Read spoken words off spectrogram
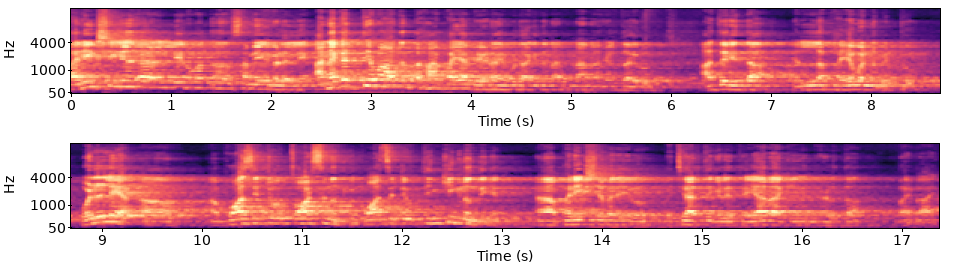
ಪರೀಕ್ಷೆಯಲ್ಲಿರುವಂಥ ಸಮಯಗಳಲ್ಲಿ ಅನಗತ್ಯವಾದಂತಹ ಭಯ ಬೇಡ ಎಂಬುದಾಗಿ ನಾನು ನಾನು ಹೇಳ್ತಾ ಇರೋದು. ಆದ್ದರಿಂದ ಎಲ್ಲ ಭಯವನ್ನು ಬಿಟ್ಟು ಒಳ್ಳೆಯ ಪಾಸಿಟಿವ್ ಥಾಟ್ಸ್ನೊಂದಿಗೆ ಪಾಸಿಟಿವ್ ಥಿಂಕಿಂಗ್ನೊಂದಿಗೆ ಪರೀಕ್ಷೆ ಬರೆಯಲು ವಿದ್ಯಾರ್ಥಿಗಳೇ ತಯಾರಾಗಿ ಅಂತ ಹೇಳ್ತಾ ಬಾಯ್ ಬಾಯ್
